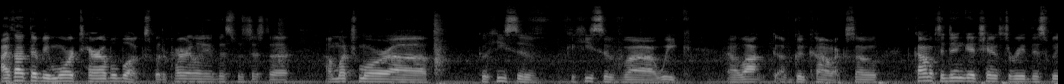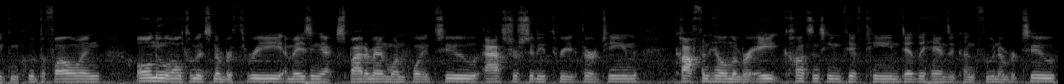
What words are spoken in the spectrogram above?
I thought there'd be more terrible books, but apparently this was just a, a much more uh, cohesive cohesive uh, week and a lot of good comics. So the comics I didn't get a chance to read this week include the following: All New Ultimates number three, Amazing X Spider-Man 1.2, Astro City 313, Coffin Hill number 8, Constantine 15, Deadly Hands of Kung Fu number 2,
